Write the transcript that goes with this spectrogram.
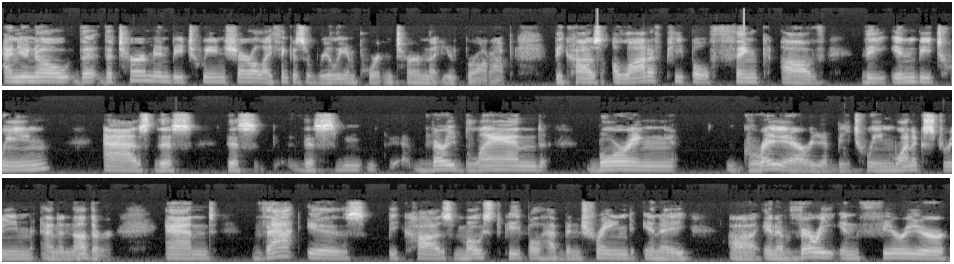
And you know, the, the term in between, Sheryl, I think is a really important term that you've brought up because a lot of people think of the in between as this this this very bland, boring gray area between one extreme and another. And that is because most people have been trained in a uh, in a very inferior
